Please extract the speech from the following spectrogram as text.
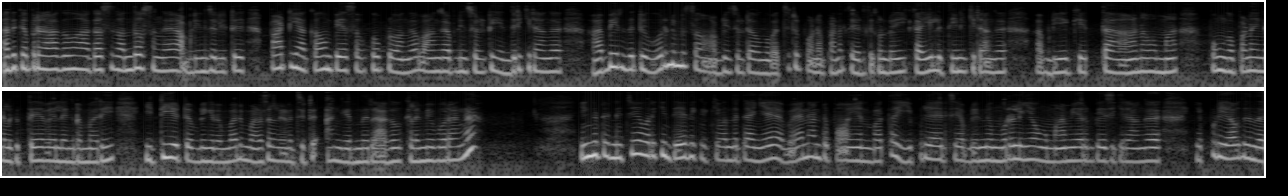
அதுக்கப்புறம் ராகவும் ஆகாஷும் சந்தோஷங்க அப்படின்னு சொல்லிட்டு பாட்டி அக்காவும் பேச கூப்பிடுவாங்க. வாங்க அப்படின்னு சொல்லிட்டு எந்திரிக்கிறாங்க. அபி இருந்துட்டு ஒரு நிமிஷம் அப்படின்னு சொல்லிட்டு அவங்க வச்சுட்டு போன பணத்தை எடுத்துக்கொண்டு போய் கையில் திணிக்கிறாங்க. அப்படியே கெத்தா ஆணவமாக உங்கள் பணம் எங்களுக்கு தேவையில்லைங்கிற மாதிரி இட்டியட் அப்படிங்கிற மாதிரி மனசில் நினச்சிட்டு அங்கேருந்து ராகவ் கிளம்பி போகிறாங்க இங்கிட்டு நிச்சயம் வரைக்கும் தேதி குறிக்க வந்துட்டாங்க. வேணான்ட்டு போயேன்னு பார்த்தா இப்படி ஆயிடுச்சு அப்படின்னு முரளியும் அவங்க மாமியாரும் பேசிக்கிறாங்க. எப்படியாவது இந்த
